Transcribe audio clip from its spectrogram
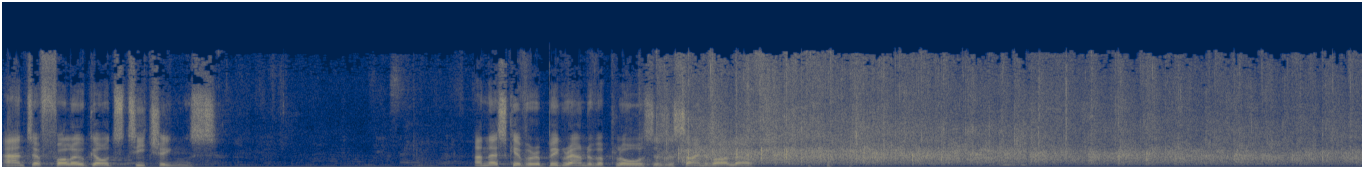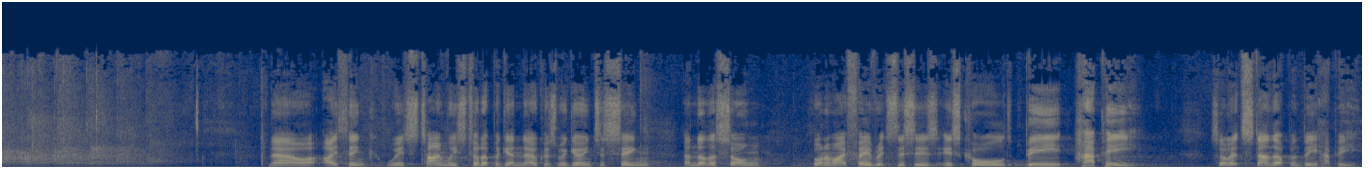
and to follow God's teachings. And let's give her a big round of applause as a sign of our love. Now, I think it's time we stood up again now because we're going to sing another song. One of my favorites, this is, is called Be Happy. So let's stand up and be happy.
